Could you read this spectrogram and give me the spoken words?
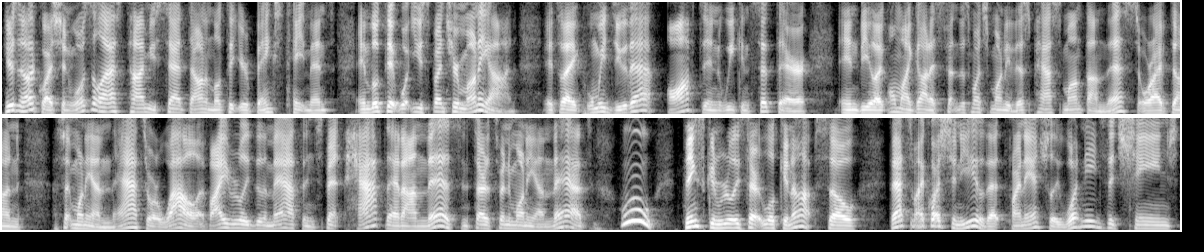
Here's another question. When was the last time you sat down and looked at your bank statements and looked at what you spent your money on? It's like when we do that, often we can sit there and be like, oh my God, I spent this much money this past month on this, or I've done, I spent money on that, or wow, if I really did the math and spent half that on this and started spending money on that, whoo, things can really start looking up. So that's my question to you that financially, what needs to change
